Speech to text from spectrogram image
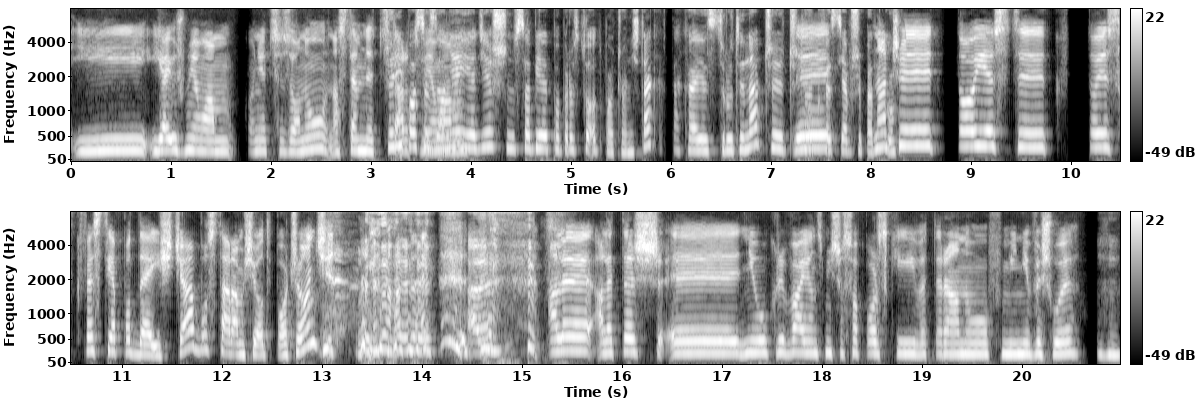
i ja już miałam koniec sezonu, następny Czyli start po sezonie miałam... jedziesz sobie po prostu odpocząć, tak? Taka jest rutyna, czy, czy to Y, kwestia przypadku? Znaczy, to jest, y, to jest kwestia podejścia, bo staram się odpocząć, ale, Ale ale, ale też y, nie ukrywając, Mistrzostwa Polski weteranów mi nie wyszły Mhm.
